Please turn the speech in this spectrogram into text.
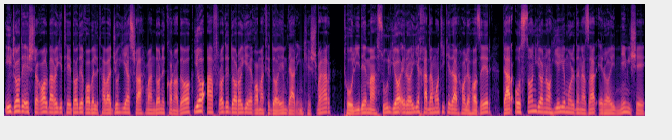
ایجاد اشتغال برای تعداد قابل توجهی از شهروندان کانادا یا افراد دارای اقامت دائم در این کشور، تولید محصول یا ارائه خدماتی که در حال حاضر در استان یا ناحیه مورد نظر ارائه نمیشه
